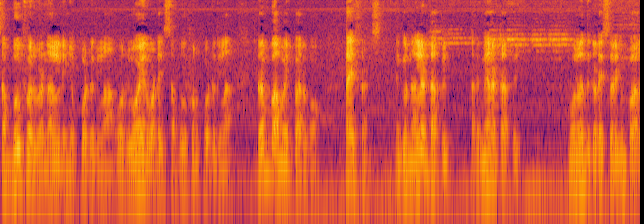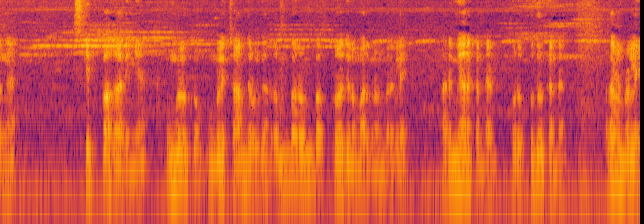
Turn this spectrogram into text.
சப்வூஃபர் வேணாலும் நீங்கள் போட்டுக்கலாம். ஒரு லோயர் வாட்டேஜ் சப்வூஃபர் போட்டுக்கலாம். ரொம்ப அமைப்பாக இருக்கும். ஹாய் ஃப்ரெண்ட்ஸ் எனக்கு ஒரு நல்ல டாபிக் அருமையான டாபிக் முதல்ல கடைசி வரைக்கும் பாருங்கள் ஸ்கிப் ஆகாதீங்க உங்களுக்கும் உங்களை சார்ந்தவர்களுக்கும் ரொம்ப ரொம்ப பிரயோஜனமாக இருக்கும் நண்பர்களே. அருமையான கண்டென்ட் ஒரு புது கண்டென்ட் அதான் நண்பர்களே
